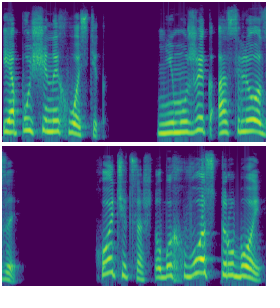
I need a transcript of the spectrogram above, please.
и опущенный хвостик. Не мужик, а слезы. Хочется, чтобы хвост трубой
